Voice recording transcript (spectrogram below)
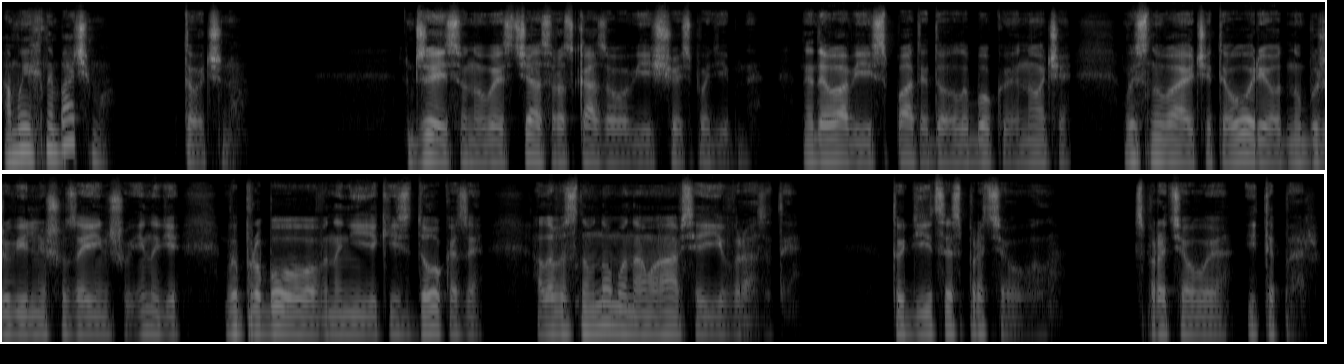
а ми їх не бачимо? Точно. Джейсон увесь час розказував їй щось подібне, не давав їй спати до глибокої ночі, виснуваючи теорію одну божевільнішу за іншу, іноді випробовував на ній якісь докази, але в основному намагався її вразити. Тоді це спрацьовувало. Спрацьовує і тепер.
